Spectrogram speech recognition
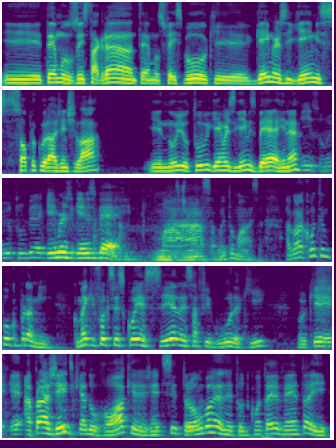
E temos o Instagram, temos Facebook, Gamers e Games, só procurar a gente lá. E no YouTube, Gamers e Games BR, né? Isso, no YouTube é Gamers e Games BR. Massa, muito massa. Agora conta um pouco pra mim. Como é que foi que vocês conheceram essa figura aqui? Porque é, é, pra gente que é do rock, a gente se tromba em tudo quanto é evento aí.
